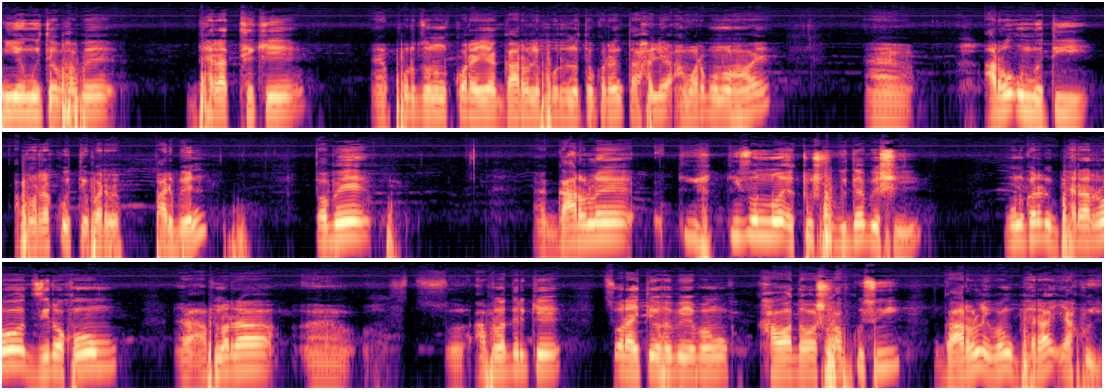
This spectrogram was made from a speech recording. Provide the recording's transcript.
নিয়মিতভাবে ভেড়ার থেকে প্রজনন করাইয়া গারলে পরিণত করেন, তাহলে আমার মনে হয় আরও উন্নতি আপনারা করতে পারবে, পারবেন। তবে, গারলে কি, কী জন্য একটু সুবিধা বেশি? মনে করেন ভেড়ারও যেরকম আপনারা আপনাদেরকে চড়াইতে হবে এবং খাওয়া দাওয়া সব কিছুই গারল এবং ভেড়া একই।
